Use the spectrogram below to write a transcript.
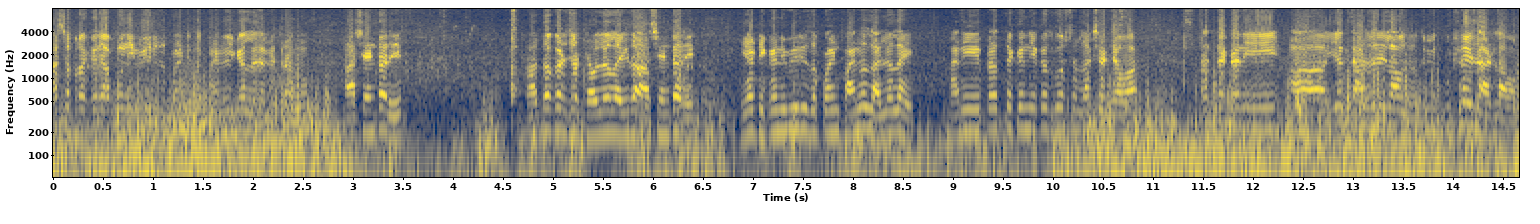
अशा प्रकारे आपण ही विहिरीचं पॉईंट इथं फायनल केलेलं आहे मित्रांनो. हा सेंटर आहे. हा दगड जो ठेवलेला आहे इथं हा सेंटर आहे. या ठिकाणी विहिरीचा पॉईंट फायनल झालेला आहे. आणि प्रत्येकाने एकच गोष्ट लक्षात ठेवा. प्रत्येकाने एक झाड जरी लावलं तुम्ही कुठलंही झाड लावा.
